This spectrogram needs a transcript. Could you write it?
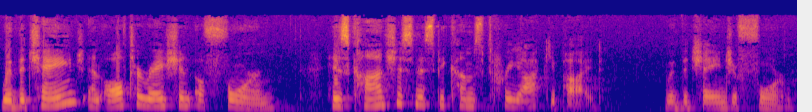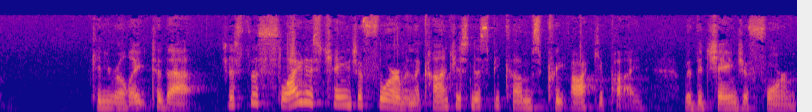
With the change and alteration of form, his consciousness becomes preoccupied with the change of form. Can you relate to that? Just the slightest change of form, and the consciousness becomes preoccupied with the change of form.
